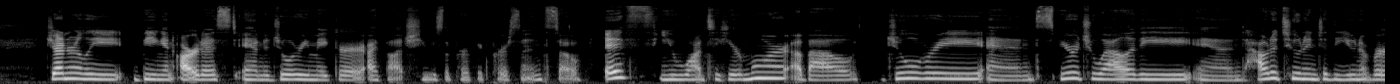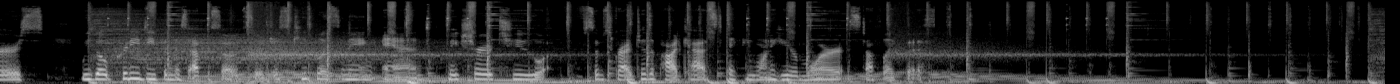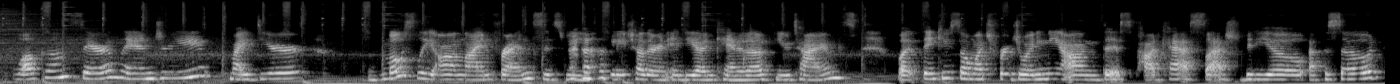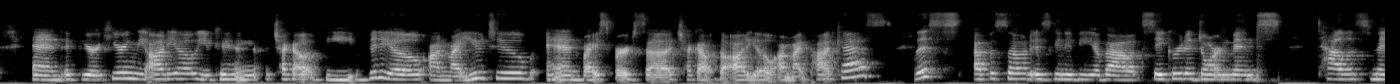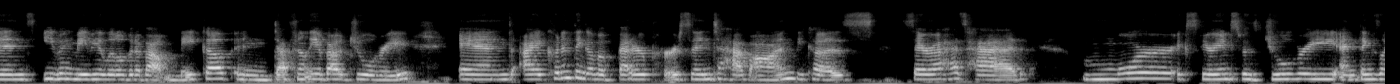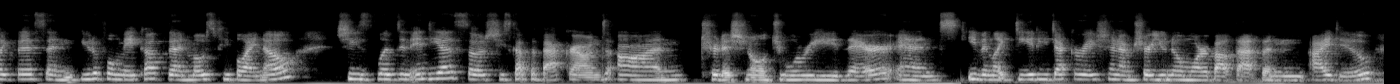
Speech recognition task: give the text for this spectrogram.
generally, being an artist and a jewelry maker, I thought she was the perfect person. So, if you want to hear more about jewelry and spirituality and how to tune into the universe, we go pretty deep in this episode, so just keep listening and make sure to subscribe to the podcast if you want to hear more stuff like this. Welcome, Sarah Landry, my dear mostly online friends since we meet each other in India and Canada a few times. But thank you so much for joining me on this podcast slash video episode. And if you're hearing the audio, you can check out the video on my YouTube and vice versa. Check out the audio on my podcast. This episode is going to be about sacred adornments talismans, even maybe a little bit about makeup and definitely about jewelry. And I couldn't think of a better person to have on because Sarah has had more experience with jewelry and things like this and beautiful makeup than most people I know. She's lived in India, so she's got the background on traditional jewelry there and even like deity decoration. I'm sure you know more about that than I do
